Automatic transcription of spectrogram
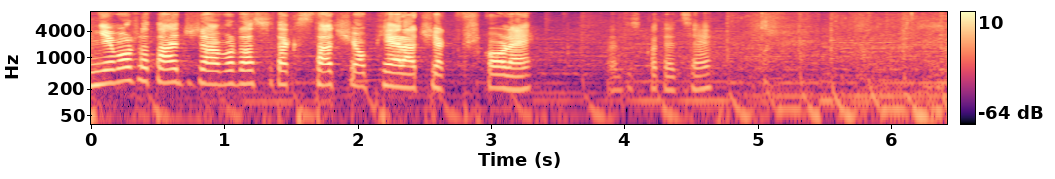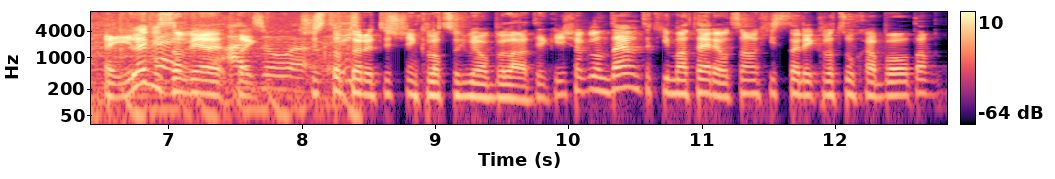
nie można tańczyć, ale można się tak stać się opierać jak w szkole. Na dyskotece. Ej, ile widzowie, tak czysto teoretycznie Klocuch miałby lat? Jakieś oglądałem taki materiał, całą historię Klocucha, bo tam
